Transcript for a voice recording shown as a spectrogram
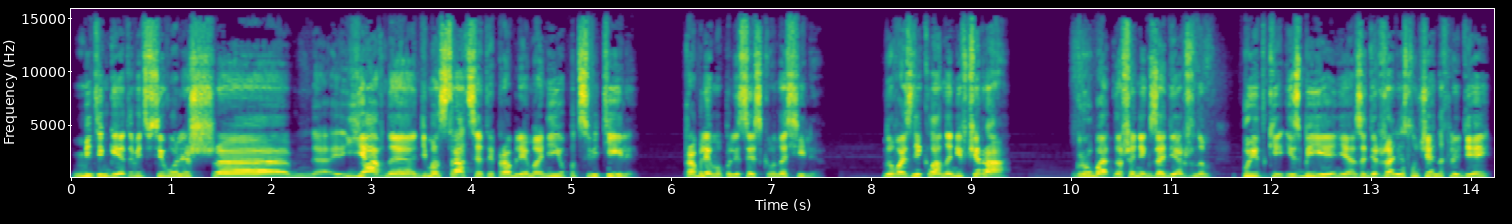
Митинги это ведь всего лишь э, явная демонстрация этой проблемы, они ее подсветили проблема полицейского насилия. Но возникла она не вчера. Грубое отношение к задержанным, пытки, избиения, задержание случайных людей –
